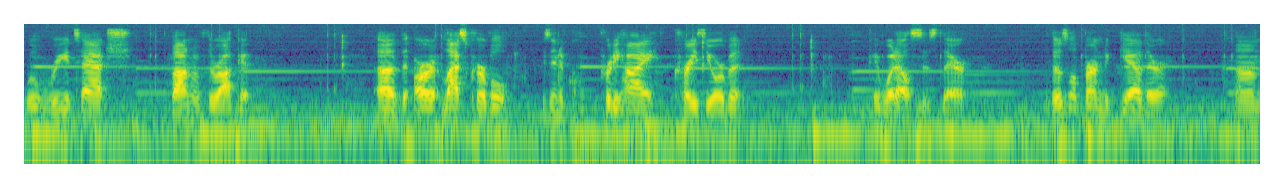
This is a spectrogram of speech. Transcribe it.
we'll reattach the bottom of the rocket. Uh, the, our last Kerbal is in a pretty high, crazy orbit. Okay, what else is there? Those all burn together. Um,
